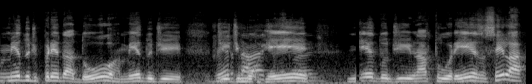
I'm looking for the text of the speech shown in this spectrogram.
Medo de predador, medo de, verdade, de, de, morrer, verdade. medo de natureza, sei lá.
